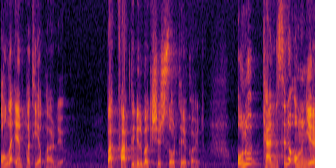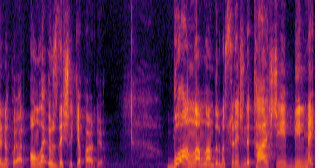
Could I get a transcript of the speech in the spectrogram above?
Onunla empati yapar diyor. Bak farklı bir bakış açısı ortaya koydu. Onu kendisini onun yerine koyar. Onunla özdeşlik yapar diyor. Bu anlamlandırma sürecinde tarihçiyi bilmek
